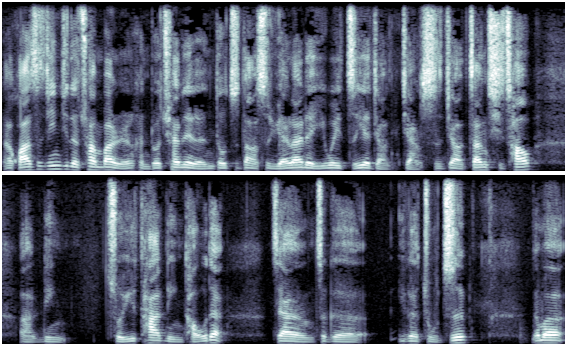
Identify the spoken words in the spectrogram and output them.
那华师经济的创办人，很多圈内人都知道是原来的一位职业讲讲师，叫张其超，啊，领属于他领头的这样这个一个组织。那么。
